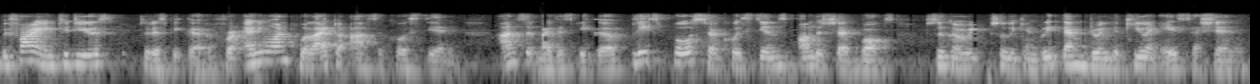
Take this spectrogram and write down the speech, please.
Before I introduce to the speaker, for anyone who would like to ask a question answered by the speaker, please post your questions on the chat box so, so we can read them during the Q&A session.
